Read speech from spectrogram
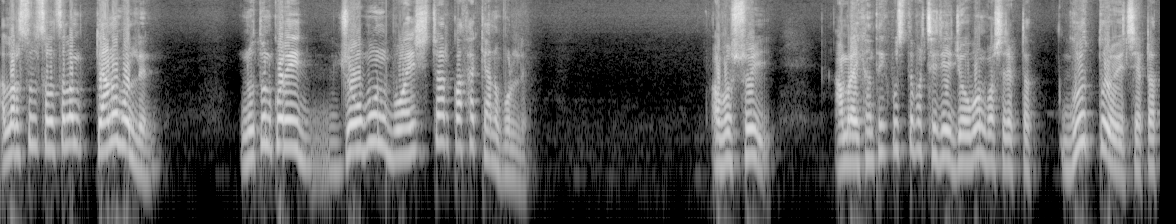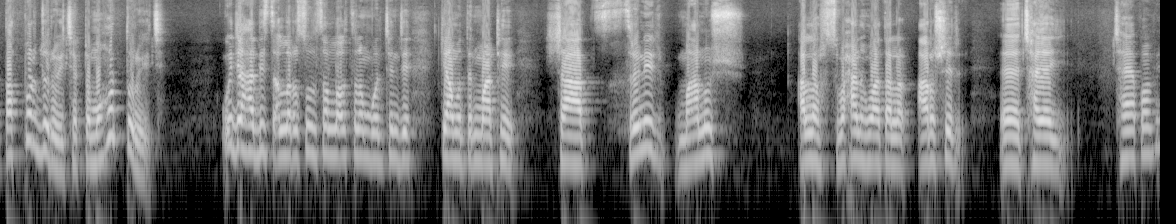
আল্লাহ রসুল সাল্লাহ সাল্লাম কেন বললেন? নতুন করে এই যৌবন বয়সটার কথা কেন বললেন? অবশ্যই আমরা এখান থেকে বুঝতে পারছি যে এই যৌবন বয়সের একটা গুরুত্ব রয়েছে, একটা তাৎপর্য রয়েছে, একটা মহত্ব রয়েছে। ওই যে হাদিস আল্লাহ রসুল সাল্লাহ সাল্লাম বলছেন যে কেয়ামতের মাঠে সাত শ্রেণির মানুষ আল্লাহ সুবাহান হওয়া তাল্লাহ আরসের ছায়ায় ছায়া পাবে।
